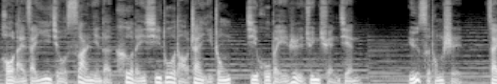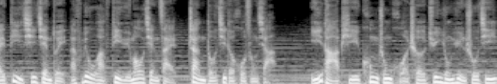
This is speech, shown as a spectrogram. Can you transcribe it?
后来在1942年的科雷西多岛战役中几乎被日军全歼。与此同时，在第七舰队 F6F 地狱猫舰载战斗机的护送下，一大批空中火车军用运输机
